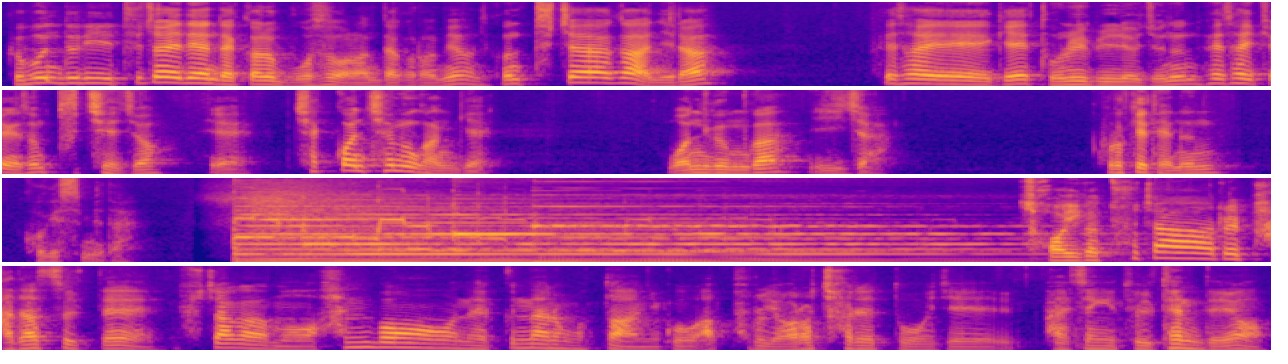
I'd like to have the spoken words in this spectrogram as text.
그분들이 투자에 대한 대가로 무엇을 원한다 그러면 그건 투자가 아니라 회사에게 돈을 빌려주는 회사 입장에서는 부채죠. 예. 채권 채무 관계. 원금과 이자. 그렇게 되는 거겠습니다. 저희가 투자를 받았을 때 투자가 뭐 한 번에 끝나는 것도 아니고 앞으로 여러 차례 또 이제 발생이 될 텐데요.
